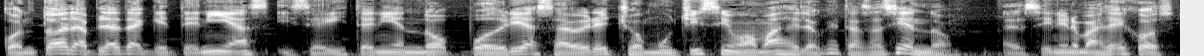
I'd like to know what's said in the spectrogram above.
con toda la plata que tenías y seguís teniendo, podrías haber hecho muchísimo más de lo que estás haciendo. Eh, sin ir más lejos,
